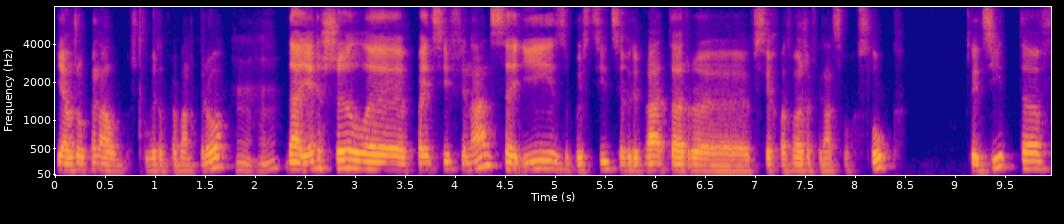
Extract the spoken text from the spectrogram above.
Я уже упоминал, что говорил про банк Перо. Угу. Да, я решил э, пойти в финансы и запустить агрегатор э, всех возможных финансовых услуг, кредитов,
